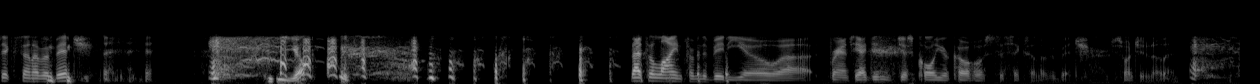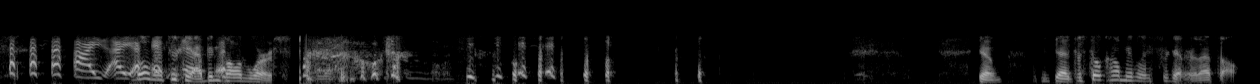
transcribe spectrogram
sick son of a bitch. yep. That's a line from the video, uh, Francie. I didn't just call your co-host a six son of a bitch. I just want you to know that. I, I, Well, that's okay. I've been called worse. yeah, yeah. Just don't call me late for dinner. That's all.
